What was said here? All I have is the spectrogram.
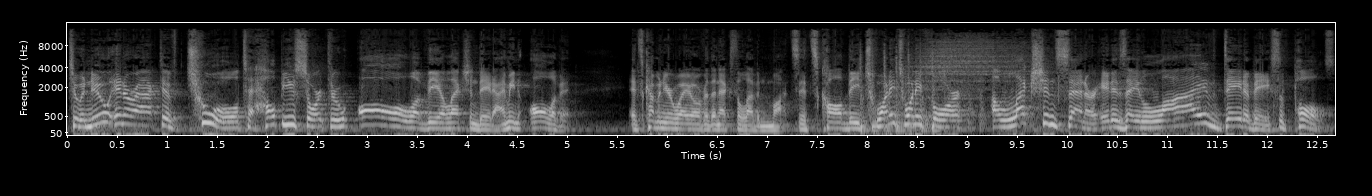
to a new interactive tool to help you sort through all of the election data. I mean, all of it. It's coming your way over the next 11 months. It's called the 2024 Election Center. It is a live database of polls,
